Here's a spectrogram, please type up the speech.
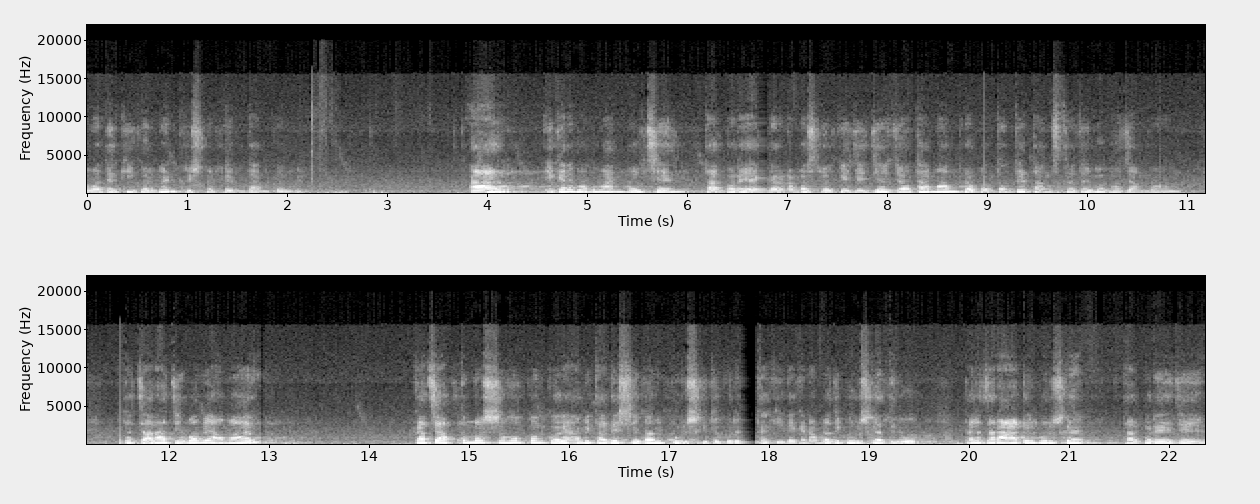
আমাদের কি করবেন? কৃষ্ণ প্রেম দান করবেন। আর এখানে ভগবান বলছেন, তারপরে এগারো নম্বর শ্লোকে যে যে যথামাম প্রপদ্যন্তে তাংস্তৈব ভজাম্যহম অর্থাৎ যারা যেভাবে আমার কাছে আত্মসমর্পণ করে, আমি তাদের সেভাবে পুরস্কৃত করে থাকি। দেখেন, আমরা যে পুরস্কার দিব, তাহলে যারা আর্টের পুরস্কার, তারপরে যে,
